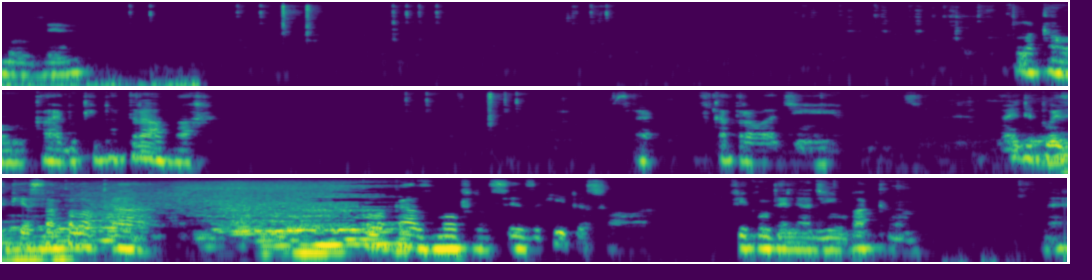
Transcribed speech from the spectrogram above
mover colocar um cabo aqui para travar. Certo? Ficar travadinho aí. Depois aqui é só colocar colocar as mãos francesas aqui pessoal. Fica um telhadinho bacana né?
